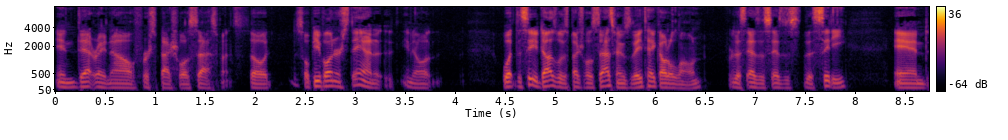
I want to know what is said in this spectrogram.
in debt right now for special assessments. So so people understand, you know, what the city does with special assessments. They take out a loan for this as a, as a, the city, and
